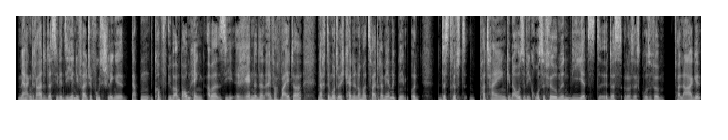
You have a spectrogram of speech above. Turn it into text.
merken gerade, dass sie, wenn sie hier in die falsche Fußschlinge dappen, Kopf über am Baum hängen. Aber sie rennen dann einfach weiter nach dem Motto, ich kann ja noch mal zwei, drei mehr mitnehmen. Und das trifft Parteien genauso wie große Firmen, die jetzt äh, das, oder das heißt große Firmen, Verlage,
